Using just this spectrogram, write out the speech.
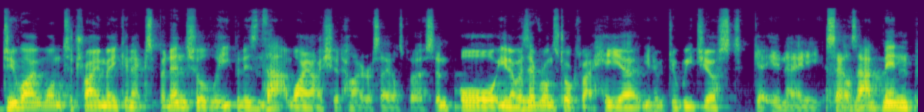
do I want to try and make an exponential leap? And is that why I should hire a salesperson? Or, you know, as everyone's talked about here, you know, do we just get in a sales admin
